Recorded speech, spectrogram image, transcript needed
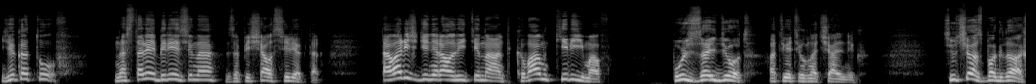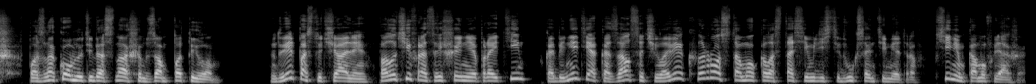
Я готов. На столе Березина запищал селектор. «Товарищ генерал-лейтенант, к вам Керимов». «Пусть зайдет», — ответил начальник. «Сейчас, Богдаш, познакомлю тебя с нашим зампотылом». В дверь постучали. Получив разрешение пройти, в кабинете оказался человек ростом около 172 сантиметров, в синем камуфляже.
